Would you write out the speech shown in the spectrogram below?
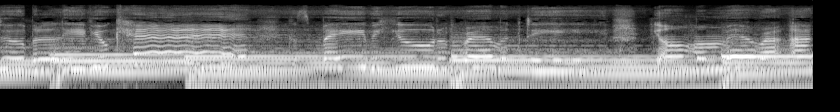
to believe you can. Cause baby, you the remedy. You're my mirror, I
